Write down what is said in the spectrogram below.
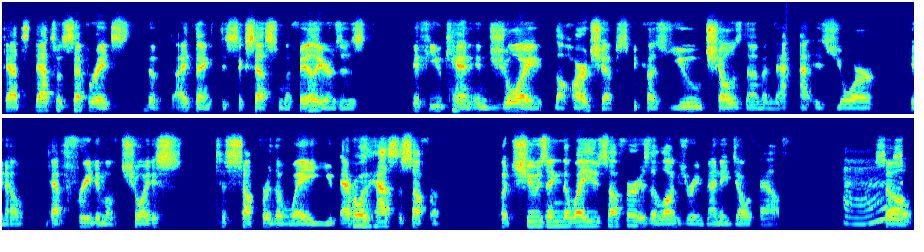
that's that's what separates the I think the success from the failures is if you can enjoy the hardships because you chose them and that is your you know that freedom of choice to suffer the way you everyone has to suffer but choosing the way you suffer is a luxury many don't have. Ah, so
